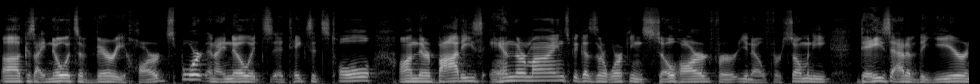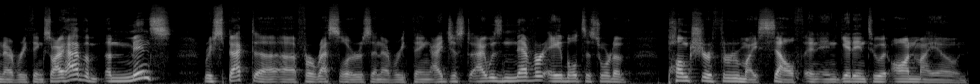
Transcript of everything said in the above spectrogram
because i know it's a very hard sport and i know it's it takes its toll on their bodies and their minds because they're working so hard for you know for so many days out of the year and everything. So i have a, immense respect uh, uh, for wrestlers and everything. I just i was never able to sort of puncture through myself and, and get into it on my own.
